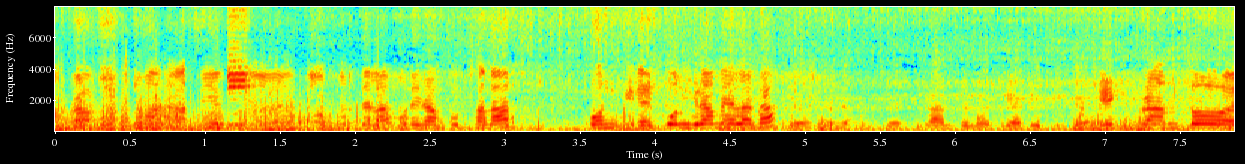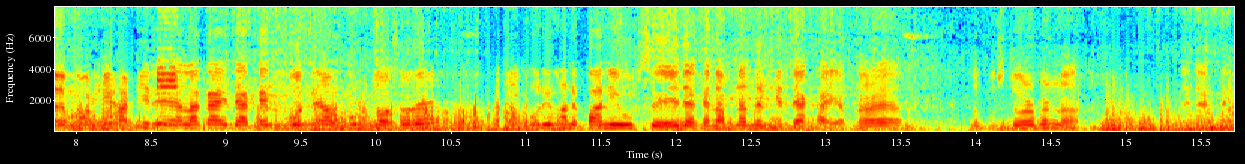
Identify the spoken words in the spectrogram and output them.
আমরা বর্তমানে আছি যশোর জেলা মনিরামপুর থানার কোন কোন গ্রাম এলাকা? এক প্রান্ত মহিহাটির এলাকায় দেখেন মনিরামপুর যশোরে কি পরিমাণে পানি উঠছে। এই দেখেন আপনাদেরকে দেখাই। আপনারা তো বুঝতে পারবেন না? এই দেখেন।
